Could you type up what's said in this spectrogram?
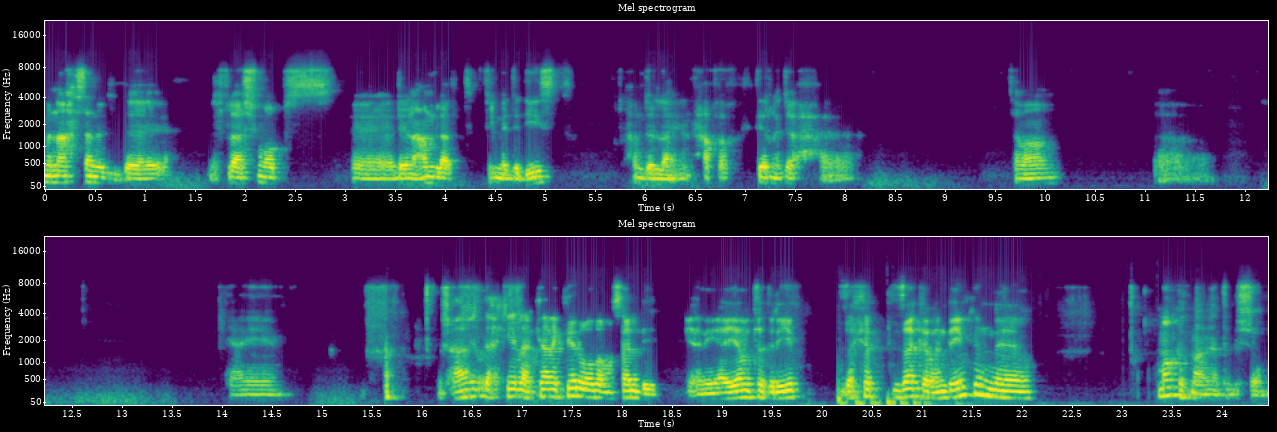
من أحسن ال- ال flash mobs آه، اللي انعملت في ال Middle East. الحمد لله يعني حقق كثير نجاح آه، تمام. آه، يعني مش عارف بدي أحكي لك. كان كثير وضع مسلي. يعني أيام تدريب ذكر ذاكر انت يمكن آه، ما كنت معنا انت بال show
